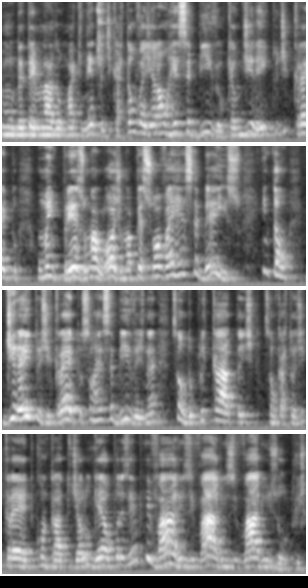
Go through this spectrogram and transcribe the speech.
um determinado maquineta de cartão vai gerar um recebível, que é um direito de crédito. Uma empresa, uma loja, uma pessoa vai receber isso. Então, direitos de crédito são recebíveis, né? São duplicatas, são cartões de crédito, contrato de aluguel, por exemplo, e vários e vários e vários outros.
